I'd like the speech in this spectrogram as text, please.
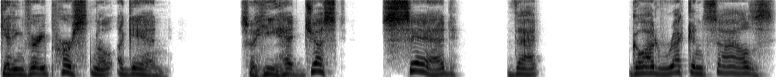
getting very personal again. So he had just said that God reconciles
